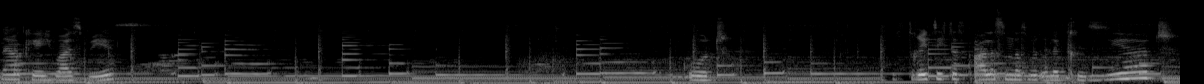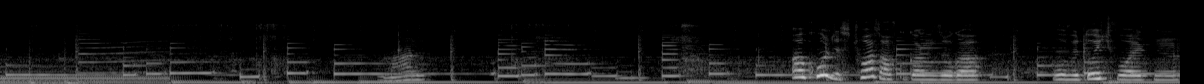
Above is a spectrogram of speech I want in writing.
Na, okay, ich weiß wie. Gut. Jetzt dreht sich das alles und das wird elektrisiert. Oh cool, das Tor ist aufgegangen sogar. Wo wir durch wollten.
